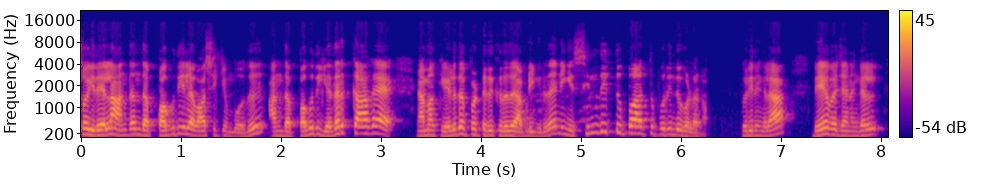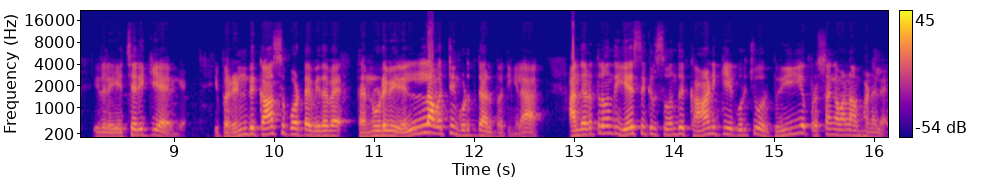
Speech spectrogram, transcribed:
ஸோ இதெல்லாம் அந்தந்த பகுதியில் வாசிக்கும் போது அந்த பகுதி எதற்காக நமக்கு எழுதப்பட்டிருக்கிறது அப்படிங்கிறத நீங்கள் சிந்தித்து பார்த்து புரிந்து கொள்ளணும். புரியுதுங்களா? தேவ ஜனங்கள் இதில் எச்சரிக்கையாக இருங்க. இப்போ ரெண்டு காசு போட்ட விதவை தன்னுடைய எல்லாவற்றையும் கொடுத்துட்டாள் பார்த்தீங்களா அந்த இடத்துல வந்து இயேசு கிறிஸ்து வந்து காணிக்கையை குறித்து ஒரு பெரிய பிரசங்கமெல்லாம் பண்ணலை.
